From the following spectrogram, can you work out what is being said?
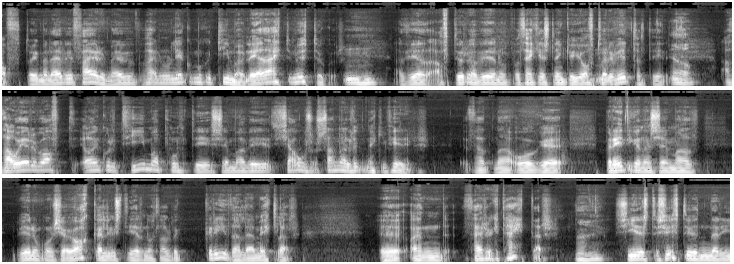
oft og ég menna ef við færum, ef við færum og leikum okkur tíma eða ættum upptökur mm -hmm. að því að aftur að við erum búin að þekkjast lengi og ég oft verið viðtaldi Já. að þá erum við oft á einhverju tímapunkti sem að við sjáum svo sannar hlutin ekki fyrir þarna og uh, breytingarna sem að við erum búin að sjá í okkar lífstíð eru náttúrulega alveg gríðarlega miklar uh, en það eru ekki tættar Nei. síðustu sviftuvinnar í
